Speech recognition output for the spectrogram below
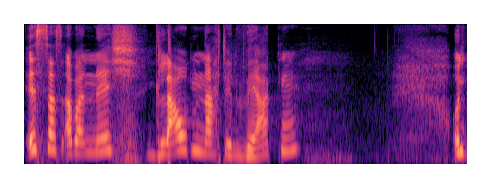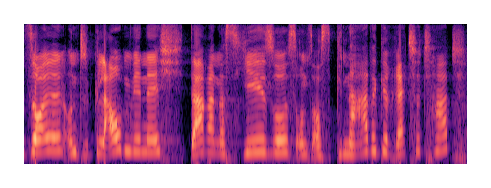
ist das aber nicht Glauben nach den Werken? Und sollen und glauben wir nicht daran, dass Jesus uns aus Gnade gerettet hat?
